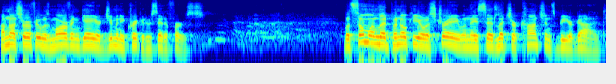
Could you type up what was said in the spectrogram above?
I'm not sure if it was Marvin Gaye or Jiminy Cricket who said it first. But someone led Pinocchio astray when they said, Let your conscience be your guide.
